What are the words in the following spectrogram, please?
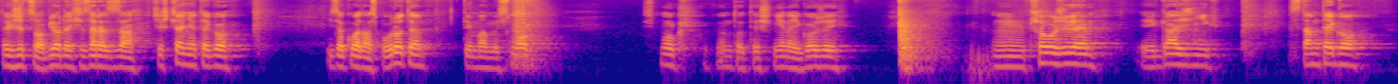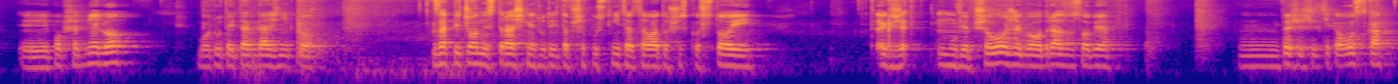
Także co, biorę się zaraz za czyszczenie tego i zakładam z powrotem. Tutaj mamy smok Smok wyglądał też nie najgorzej. Mm, Przełożyłem y, gaźnik z tamtego y, poprzedniego, bo tutaj ten gaźnik to zapieczony strasznie, tutaj ta przepustnica cała to wszystko stoi. Także mówię, przełożę go od razu sobie. Mm, Też jeszcze ciekawostka.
